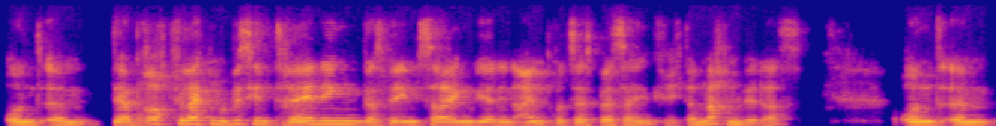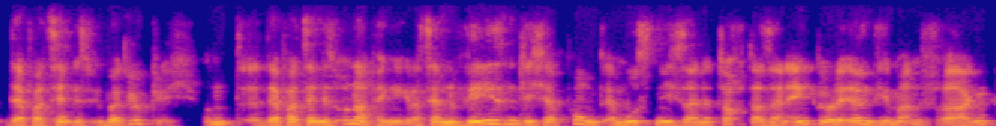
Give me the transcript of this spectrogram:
Und ähm, der braucht vielleicht noch ein bisschen Training, dass wir ihm zeigen, wie er den einen Prozess besser hinkriegt. Dann machen wir das und ähm, der Patient ist überglücklich und äh, der Patient ist unabhängig. Das ist ja ein wesentlicher Punkt. Er muss nicht seine Tochter, seinen Enkel oder irgendjemanden fragen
